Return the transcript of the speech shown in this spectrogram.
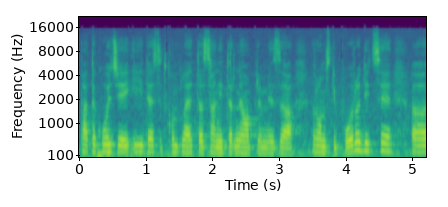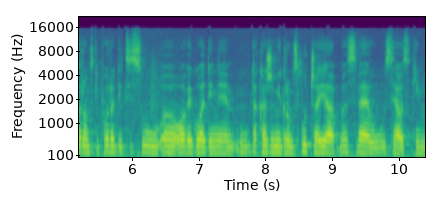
pa takođe i 10 kompleta sanitarne opreme za romske porodice. Romske porodice su ove godine, da kažem igrom slučaja, sve u seoskim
